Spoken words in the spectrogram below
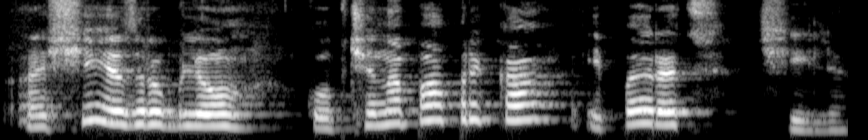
А ще я зроблю копчена паприка і перець чилі.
